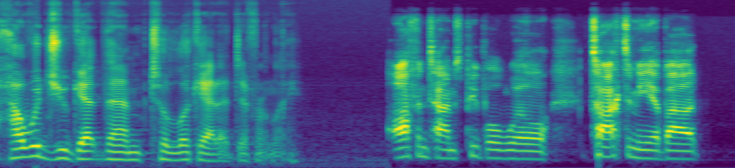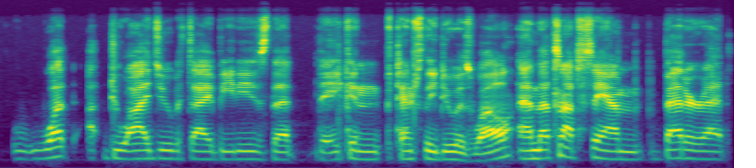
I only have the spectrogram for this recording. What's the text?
How would you get them to look at it differently? Oftentimes people will talk to me about what do I do with diabetes that they can potentially do as well? And that's not to say I'm better at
